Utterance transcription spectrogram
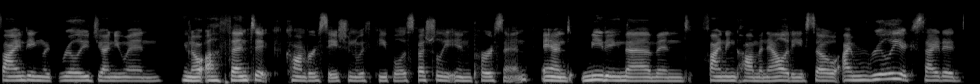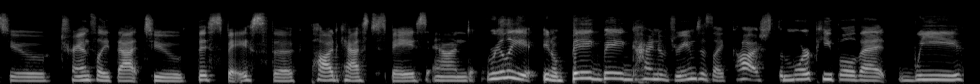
finding like really genuine you know authentic conversation with people especially in person and meeting them and finding commonality. So i'm really excited to translate that to this space the podcast space and really you know big big kind of dreams is like gosh the more people that we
